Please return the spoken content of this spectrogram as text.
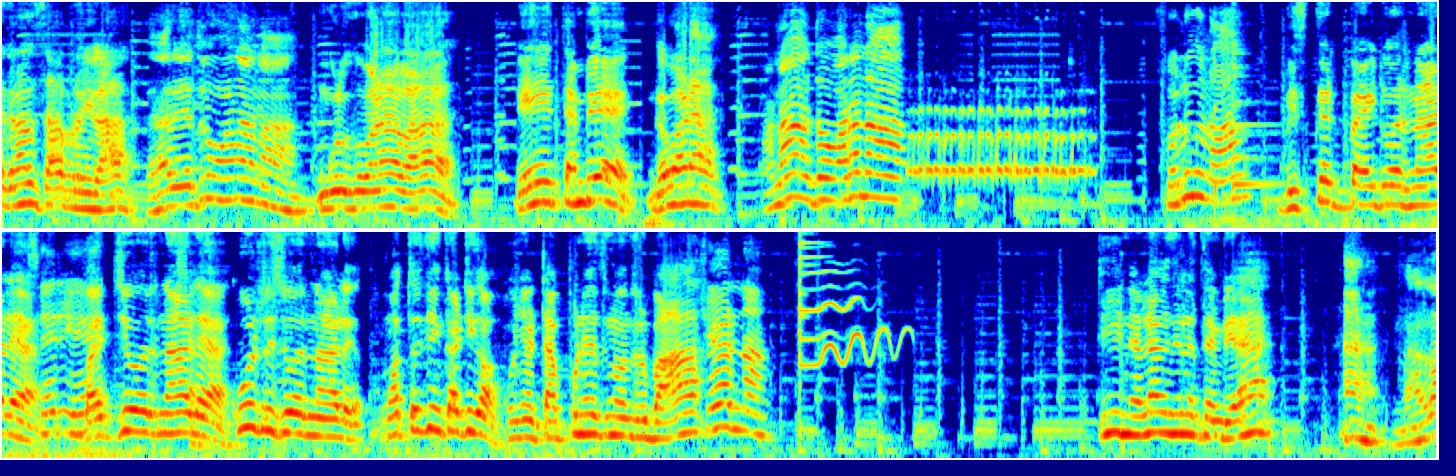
எதனால சாப்பிடுறீங்களா? வேற எதுவும் வேணாண்ணா. உங்களுக்கு வேணாவா? டேய் தம்பி இங்க வாடா. அண்ணா அதோ வரேண்ணா. சொல்லுங்கண்ணா. பிஸ்கட் பாக்கெட் ஒரு சரி. பஜ்ஜி ஒரு நாலு கூல் ட்ரிங்க்ஸ் ஒரு நாலு மொத்தத்தையும் கட்டிக்கோ. கொஞ்சம் டப்புன்னு எடுத்துன்னு வந்துருப்பா. சரிண்ணா. டீ நல்லா இருக்குது இல்ல தம்பி? நல்லா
